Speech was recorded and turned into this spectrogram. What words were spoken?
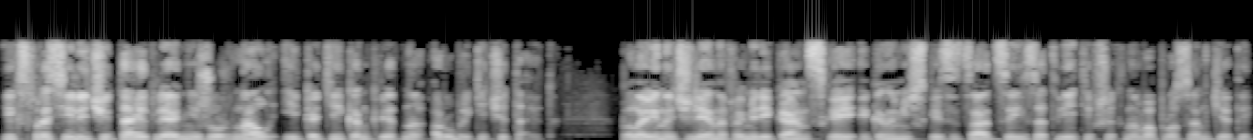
Их спросили, читают ли они журнал и какие конкретно рубрики читают. Половина членов Американской экономической ассоциации из ответивших на вопросы анкеты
